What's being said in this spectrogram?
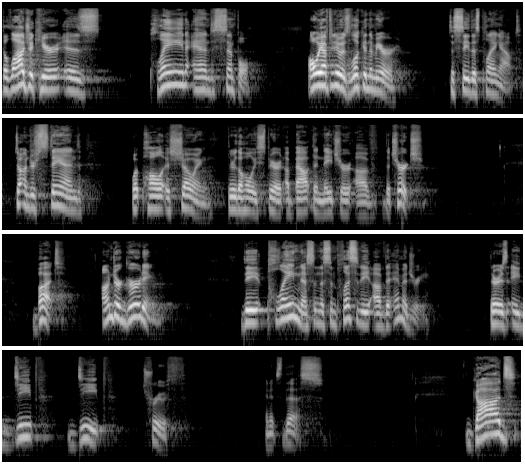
the logic here is plain and simple. All we have to do is look in the mirror to see this playing out, to understand what Paul is showing through the Holy Spirit about the nature of the church. But undergirding the plainness and the simplicity of the imagery, there is a deep, deep truth. And it's this God's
